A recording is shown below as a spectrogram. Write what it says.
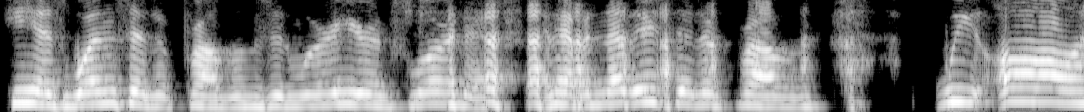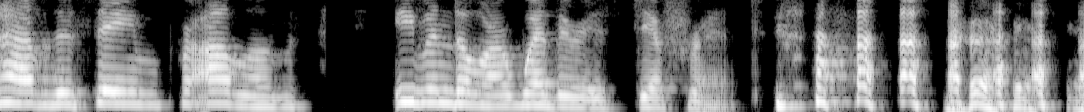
he has one set of problems and we're here in Florida and have another set of problems. We all have the same problems, even though our weather is different.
